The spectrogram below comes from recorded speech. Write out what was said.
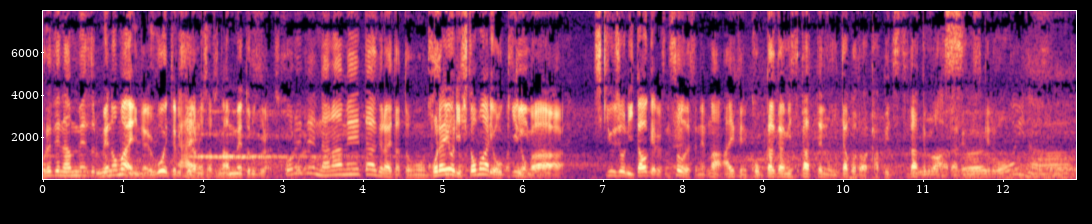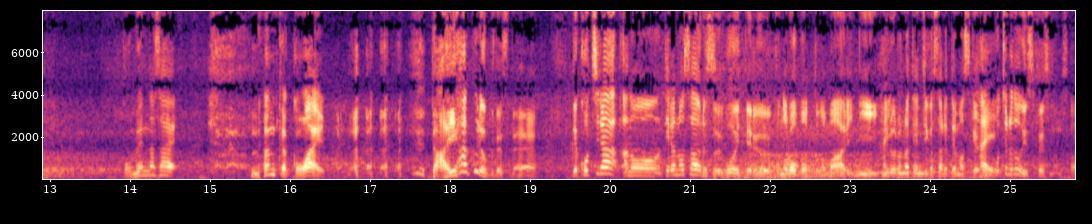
これで何メートル目の前にね動いてるティラノサウルス何メートルぐらいですか、これで7メーターぐらいだと思うんですこれより一回り大きいのが地球上にいたわけですね。そうですね、まあ、ああいうふうに骨格が見つかってるのにいたことは確実だってことなわけですけうわすどごいな。ごめんなさい。なんか怖い。大迫力ですねでこちらあのティラノサウルス動いてるこのロボットの周りにはい。いろいろな展示がされてますけれども、はい。こちらどういうスペースなんですか？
